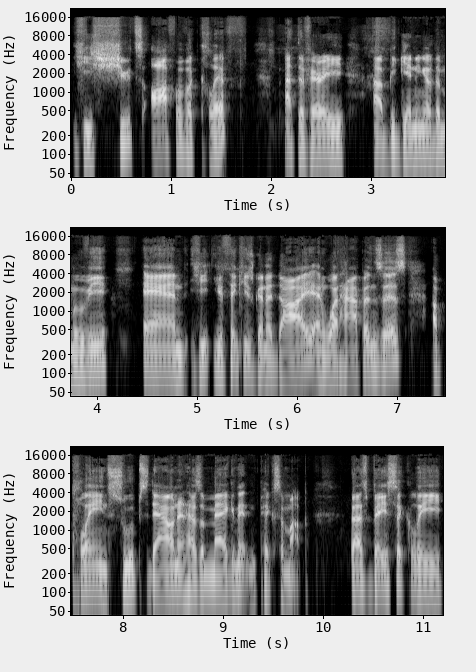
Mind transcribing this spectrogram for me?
he shoots off of a cliff at the very uh, beginning of the movie and he you think he's going to die and what happens is a plane swoops down and has a magnet and picks him up that's basically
